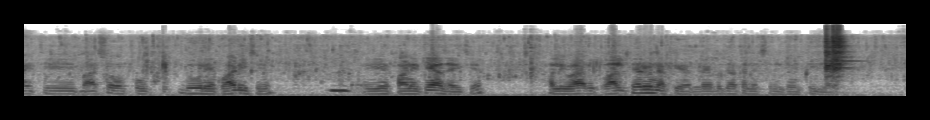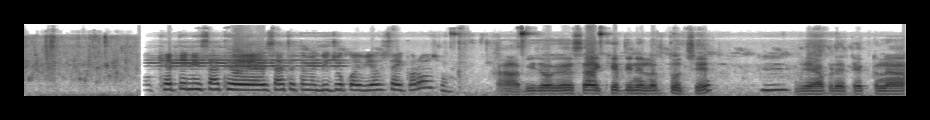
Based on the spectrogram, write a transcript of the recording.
અહીંથી બારસો ફૂટ દૂર એક વાડી છે. એ પાણી ત્યાં જાય છે. ખાલી વાલ વાલ ફેરવી નાખીએ એટલે બધા કનેક્શન જોઈન થઈ જાય. ખેતીની સાથે સાથે તમે બીજો કોઈ વ્યવસાય કરો છો? હા બીજો વ્યવસાય ખેતીને લગતો જ છે. જે આપણે ટ્રેક્ટરના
